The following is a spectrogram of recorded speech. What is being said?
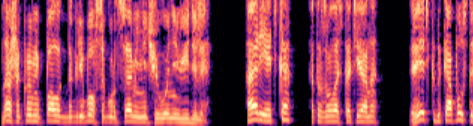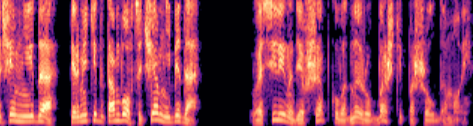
Наши, кроме палок да грибов с огурцами, ничего не видели. А редька, отозвалась Татьяна. Редька да капуста чем не еда, пермяки да тамбовцы чем не беда. Василий, надев шапку в одной рубашке, пошел домой.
